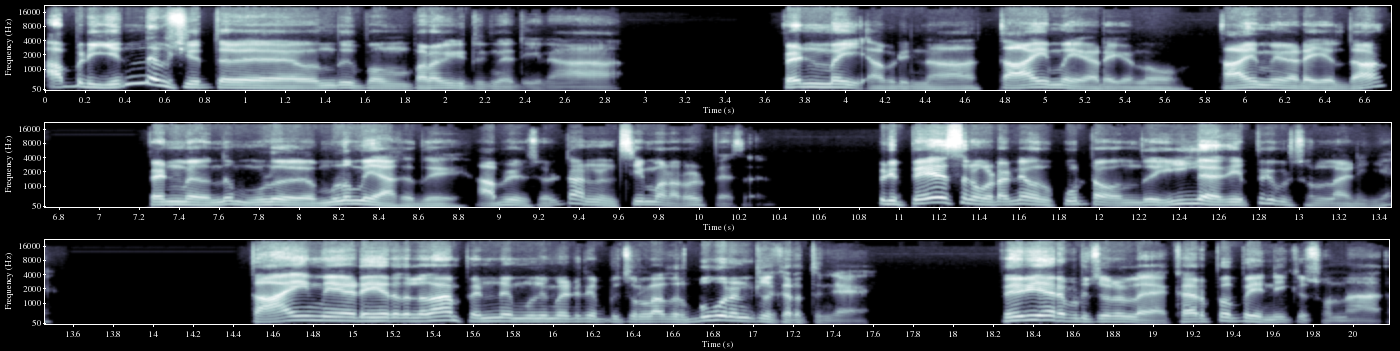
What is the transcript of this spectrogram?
அப்படி என்ன விஷயத்த வந்து இப்போ பரவிக்கிட்டு இருக்குன்னு கேட்டிங்கன்னா பெண்மை அப்படின்னா தாய்மை அடையணும். தாய்மை அடையல் தான் பெண்மை வந்து முழு முழுமையாகுது அப்படின்னு சொல்லிட்டு அண்ணன் சீமான் அவர்கள் பேசுறாரு. இப்படி பேசின உடனே ஒரு கூட்டம் வந்து இல்லை அது எப்படி இப்படி சொல்லலாம் நீங்கள் தாய்மை அடையிறதுல தான் பெண்ணை முழுமையடைந்து எப்படி சொல்லலாம்? அது பூமரன்கள் கருத்துங்க. பெரியார் அப்படி சொல்லலை. கற்பப்பை நீக்க சொன்னார்.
